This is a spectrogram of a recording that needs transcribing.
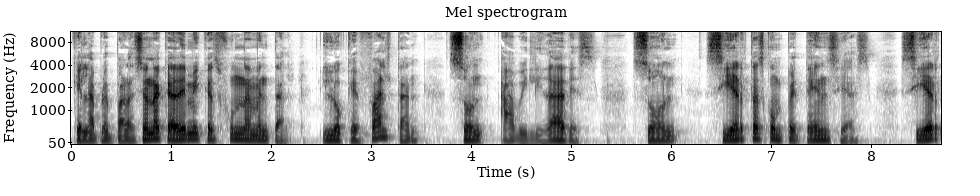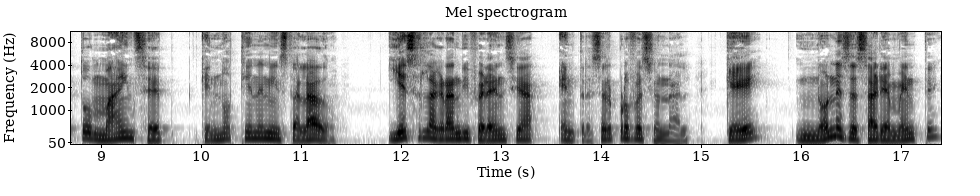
que la preparación académica es fundamental. Lo que faltan son habilidades, son ciertas competencias, cierto mindset que no tienen instalado. Y esa es la gran diferencia entre ser profesional, que no necesariamente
